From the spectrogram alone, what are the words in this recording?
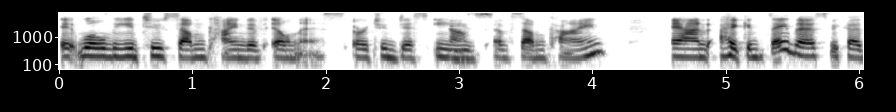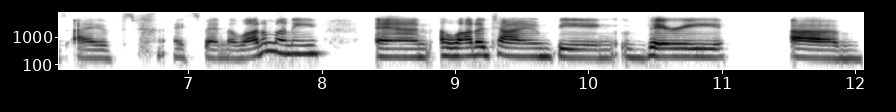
it will lead to some kind of illness or to dis-ease of some kind and i can say this because i've i spend a lot of money and a lot of time being very um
